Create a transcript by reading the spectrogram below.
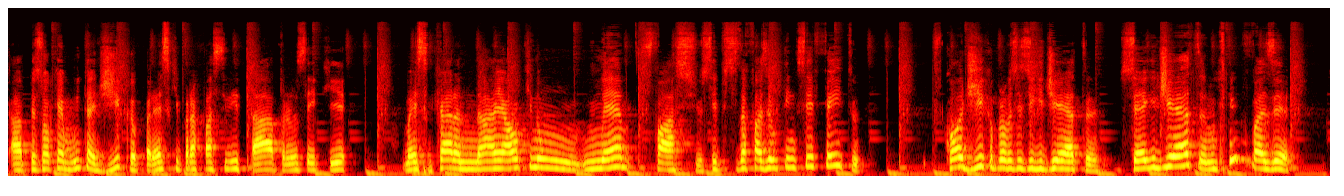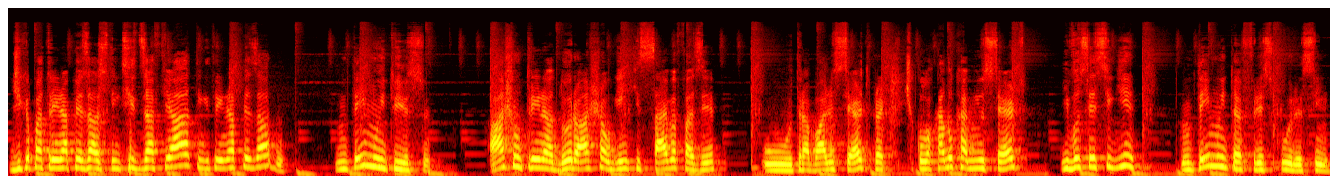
a pessoa quer muita dica, parece que para facilitar, para não sei o quê. Mas, cara, na real que não, não é fácil. Você precisa fazer o que tem que ser feito. Qual a dica para você seguir dieta? Segue dieta, não tem o que fazer. Dica para treinar pesado, você tem que se desafiar, tem que treinar pesado. Não tem muito isso. Acha um treinador, acha alguém que saiba fazer o trabalho certo para te colocar no caminho certo e você seguir. Não tem muita frescura assim.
